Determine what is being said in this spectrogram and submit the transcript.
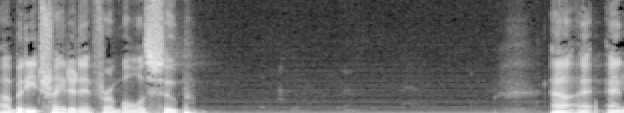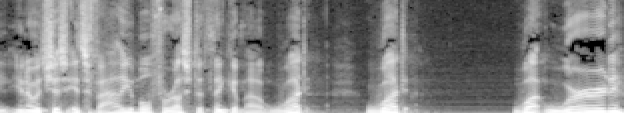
Uh, but he traded it for a bowl of soup. Uh, and you know, it's just it's valuable for us to think about what what what word,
